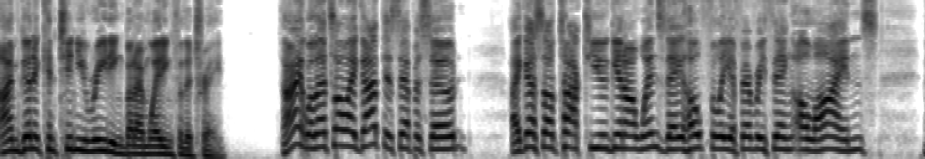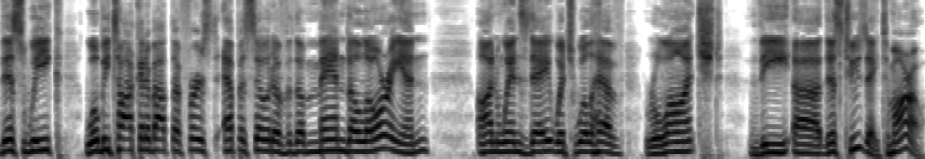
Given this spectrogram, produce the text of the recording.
I'm going to continue reading, but I'm waiting for the trade. All right. Well, that's all I got this episode. I guess I'll talk to you again on Wednesday. Hopefully, if everything aligns this week, we'll be talking about the first episode of The Mandalorian on Wednesday, which will have launched the uh, this Tuesday, tomorrow.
